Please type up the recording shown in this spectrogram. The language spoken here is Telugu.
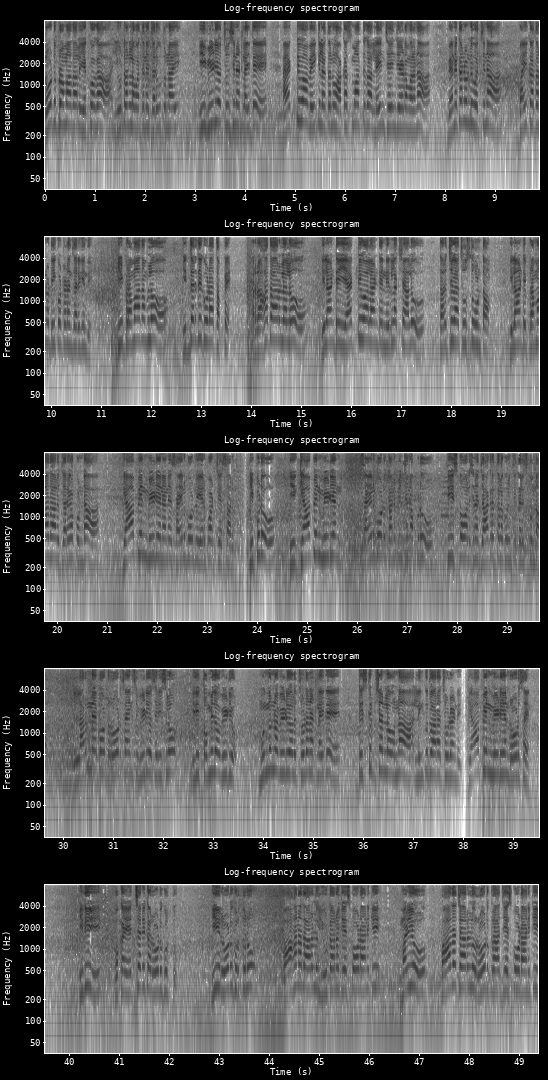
రోడ్డు ప్రమాదాలు ఎక్కువగా యూటర్న్ల వద్దనే జరుగుతున్నాయి. ఈ వీడియో చూసినట్లయితే యాక్టివా వెహికల్ అతను అకస్మాత్తుగా లేన్ చేంజ్ చేయడం వలన వెనక నుండి వచ్చిన బైక్ అతను ఢీకొట్టడం జరిగింది. ఈ ప్రమాదంలో ఇద్దరిది కూడా తప్పే. రహదారులలో ఇలాంటి యాక్టివా లాంటి నిర్లక్ష్యాలు తరచుగా చూస్తూ ఉంటాం. ఇలాంటి ప్రమాదాలు జరగకుండా గ్యాప్ ఇన్ మీడియన్ అనే సైన్ బోర్డును ఏర్పాటు చేస్తారు ఇప్పుడు ఈ gap in median sign board కనిపించినప్పుడు తీసుకోవాల్సిన జాగ్రత్తల గురించి తెలుసుకుందాం. Learn about road signs video సిరీస్లో ఇది తొమ్మిదో వీడియో. ముందున్న వీడియోలు చూడనట్లయితే డిస్క్రిప్షన్లో ఉన్న లింక్ ద్వారా చూడండి. Gap in median road sign. ఇది ఒక హెచ్చరిక రోడ్డు గుర్తు. ఈ రోడ్డు గుర్తును వాహనదారులు యూటర్న్ చేసుకోవడానికి మరియు పాదచారులు రోడ్డు క్రాస్ చేసుకోవడానికి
